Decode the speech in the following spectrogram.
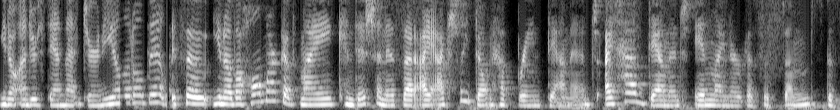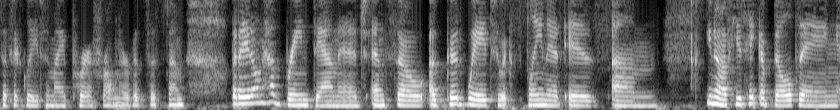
you know understand that journey a little bit. So you know the hallmark of my condition is that i actually don't have brain damage. I have damage in my nervous system specifically to my peripheral nervous system but i don't have brain damage. And so a good way to explain it is um, you know if you take a building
